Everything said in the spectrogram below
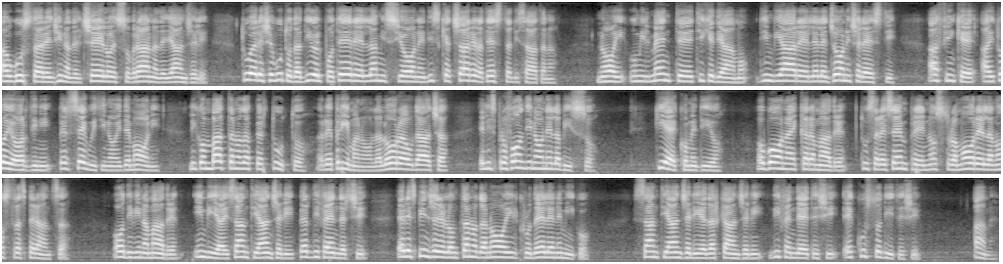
Augusta Regina del cielo e sovrana degli angeli, tu hai ricevuto da Dio il potere e la missione di schiacciare la testa di Satana. Noi umilmente ti chiediamo di inviare le legioni celesti affinché ai tuoi ordini perseguitino i demoni, li combattano dappertutto, reprimano la loro audacia e li sprofondino nell'abisso. Chi è come Dio? O buona e cara Madre, tu sarai sempre il nostro amore e la nostra speranza. O Divina Madre, invia i santi angeli per difenderci e respingere lontano da noi il crudele nemico. Santi angeli ed arcangeli, difendeteci e custoditeci. Amen.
